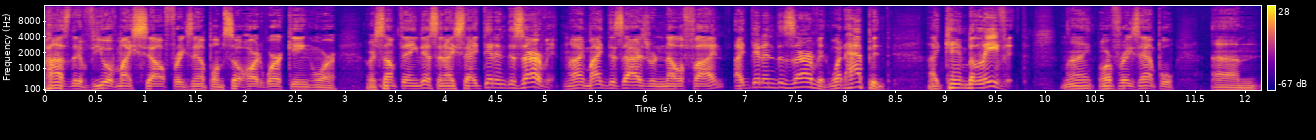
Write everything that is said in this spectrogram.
positive view of myself. For example, I'm so hardworking or or something this, and I say I didn't deserve it. Right? My desires were nullified. I didn't deserve it. What happened? I can't believe it. Right? Or for example, um,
